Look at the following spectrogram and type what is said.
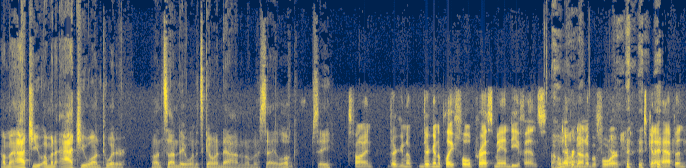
I'm gonna at you. I'm gonna at you on Twitter on Sunday when it's going down, and I'm gonna say, look, see, It's fine. They're gonna they're gonna play full press man defense. Oh, Never my. done it before. it's gonna happen.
